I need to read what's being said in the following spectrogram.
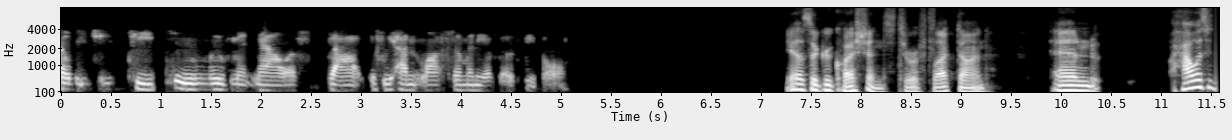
LGBTQ movement now if that if we hadn't lost so many of those people? Yeah, those are good questions to reflect on. And how is it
